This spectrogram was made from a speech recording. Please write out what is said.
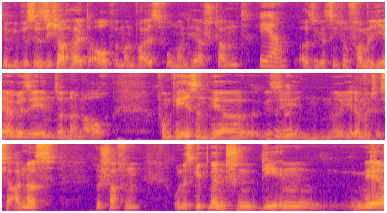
Eine gewisse Sicherheit auch, wenn man weiß, wo man herstammt. ja, Also jetzt nicht nur familiär gesehen, sondern auch vom Wesen her gesehen. Ne? Jeder Mensch ist ja anders beschaffen. Und es gibt Menschen, die eben mehr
